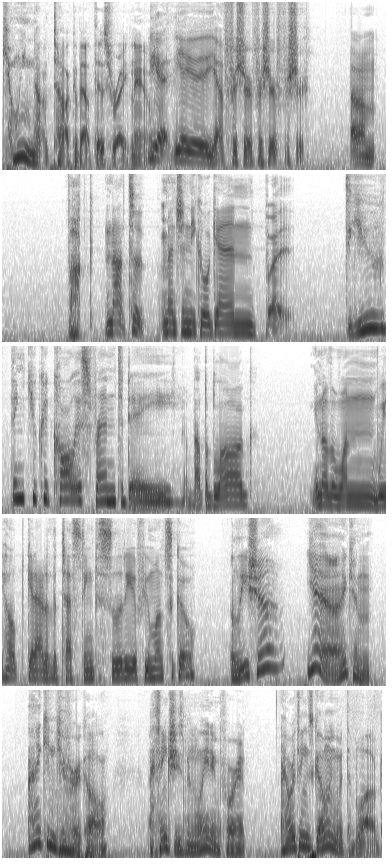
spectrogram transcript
Can we not talk about this right now? Yeah, yeah, yeah, yeah, for sure, for sure, for sure. Um, fuck, not to mention Nico again, but do you think you could call his friend today about the blog? You know, the one we helped get out of the testing facility a few months ago? Alicia? Yeah, I can. I can give her a call. I think she's been waiting for it. How are things going with the blog?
